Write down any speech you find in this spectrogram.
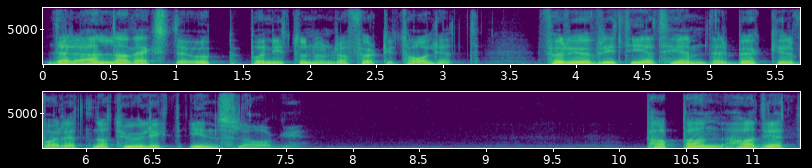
där alla växte upp på 1940-talet. För övrigt i ett hem där böcker var ett naturligt inslag. Pappan hade ett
